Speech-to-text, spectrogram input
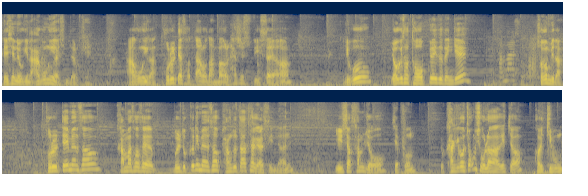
대신에 여기는 아궁이가 있습니다. 이렇게. 아궁이가 불을 떼서 따로 난방을 하실 수도 있어요. 그리고 여기서 더 업그레이드 된 게. 저겁니다. 불을 떼면서 가마솥에 물도 끓이면서 방도 따뜻하게 할 수 있는 일석삼조 제품. 가격은 조금씩 올라가겠죠. 거의 기본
